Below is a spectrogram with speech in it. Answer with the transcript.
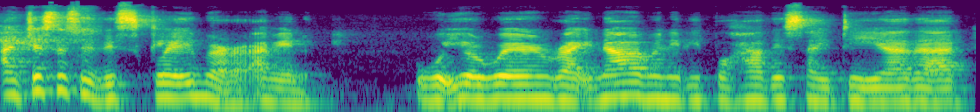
And just as a disclaimer, I mean, what you're wearing right now, many people have this idea that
